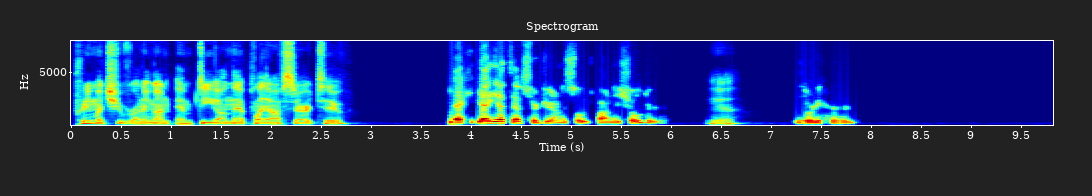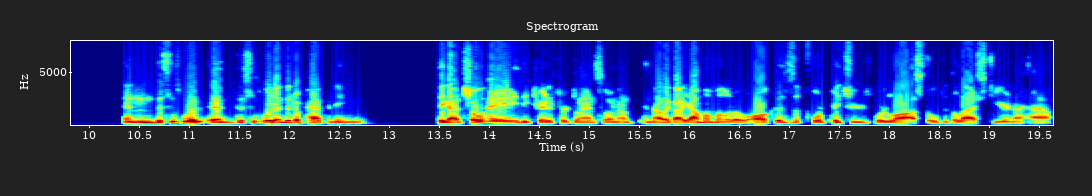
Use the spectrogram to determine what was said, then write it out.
pretty much running on empty on that playoff start too? Yeah, yeah, he had to have surgery on his on his shoulder. Yeah. Was already hurt. And this is what and this is what ended up happening. They got Shohei, they traded for Glasnow, and now, and now they got Yamamoto, all because the four pitchers were lost over the last year and a half.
